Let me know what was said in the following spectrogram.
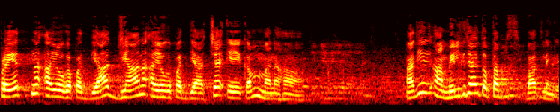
प्रयत्न अयोगपद्या, ज्ञान अयोगपद्याच एकम मन। हाँ जी हाँ मिल जाए तो तब बात लेंगे।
